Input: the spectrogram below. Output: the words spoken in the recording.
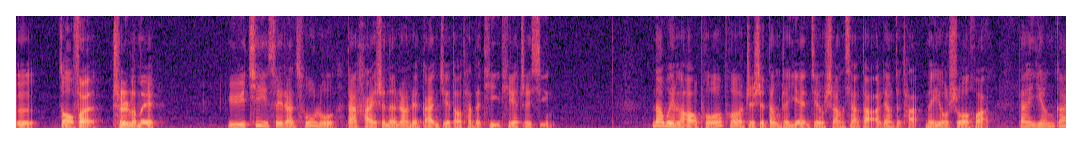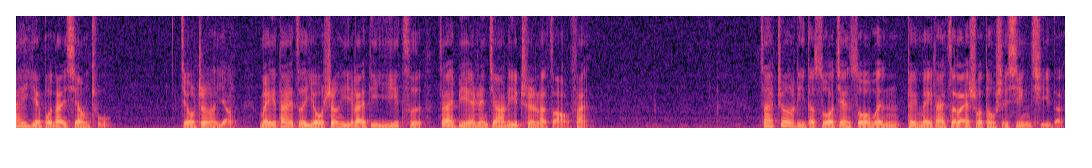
呃，早饭吃了没？”语气虽然粗鲁，但还是能让人感觉到他的体贴之心。那位老婆婆只是瞪着眼睛上下打量着他，没有说话。但应该也不难相处。就这样，美代子有生以来第一次在别人家里吃了早饭。在这里的所见所闻，对美代子来说都是新奇的。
